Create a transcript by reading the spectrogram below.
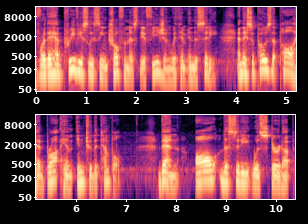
For they had previously seen Trophimus the Ephesian with him in the city, and they supposed that Paul had brought him into the temple. Then all the city was stirred up,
